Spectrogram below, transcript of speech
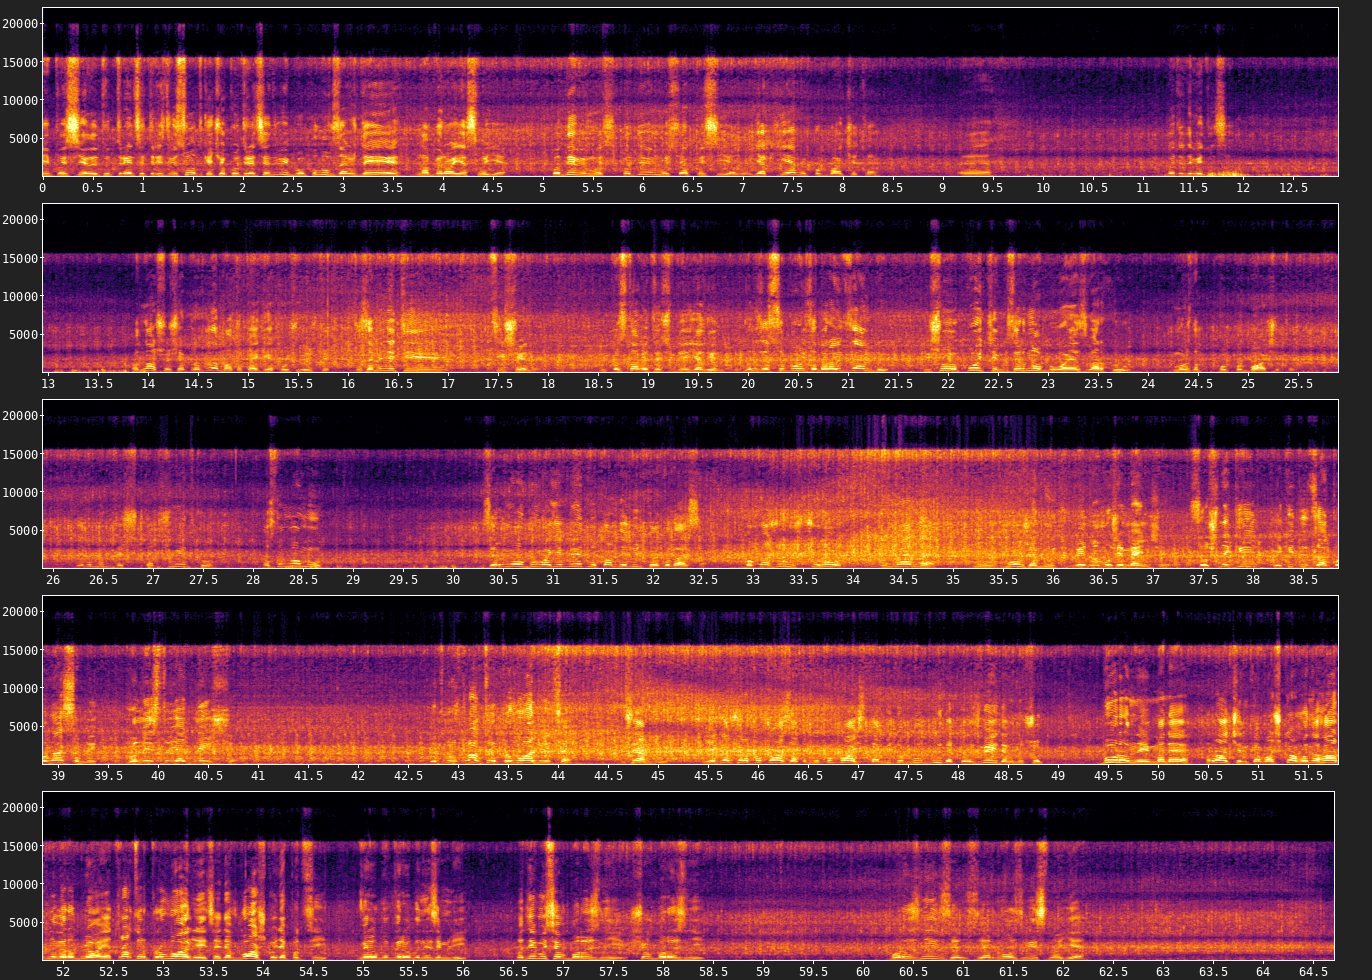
і посіли тут 30-32 сотки, чоку 32, бо плуг завжди набирає своє. Подивимось, подивимось, як посіяло. Як є, ви побачите. Е, будете дивитися. Одна що ще проблема, така, як я хочу вирішити, це замінити ці шини і поставити сюди ялинку. Вони за собою забирають землю, і що потім зерно буває зверху, можна побачити. Я не десь так швидко. В основному зерно буває видно там, де йдуть колеса. Покажу, з чого у мене ну, може бути видно, може менше. Сошники, які йдуть за колесами, вони стоять нижче. Тому трактор провалюється в землю. І як я вчора показував, ви побачите, там буде, колись вийде воно, що борони в мене раченка важка, вона гарно виробляє. Трактор провалюється, йде важко, йде по цій вироблені, вироблені землі. Подивимося в борозні. Що в борозні? Борозні зерно, звісно, є.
